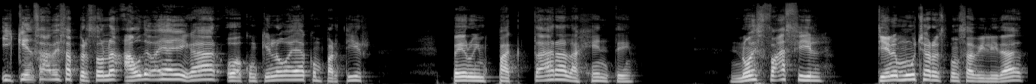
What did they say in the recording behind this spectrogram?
Y quién sabe esa persona a dónde vaya a llegar o con quién lo vaya a compartir. Pero impactar a la gente no es fácil. Tiene mucha responsabilidad.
